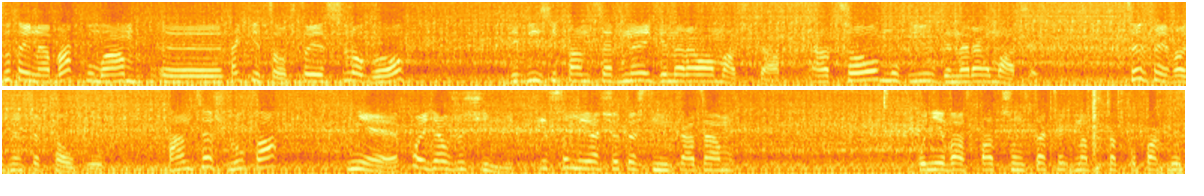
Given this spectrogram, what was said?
Tutaj na baku mam e, takie coś, to jest logo dywizji pancernej generała Maczka. A co mówił generał Maczek? Co jest najważniejsze w czołgu? Pancerz, lupa nie, powiedział, że silnik. I w sumie ja się też nie kadzam, ponieważ patrząc tak jak na przykład chłopaków,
